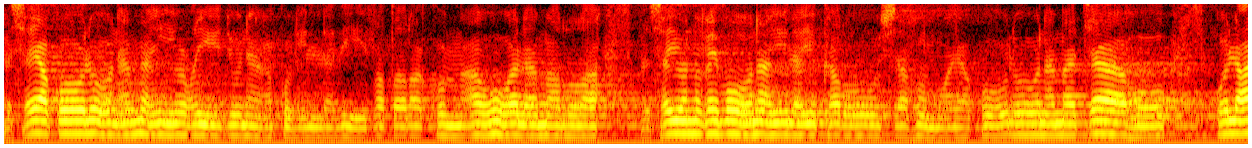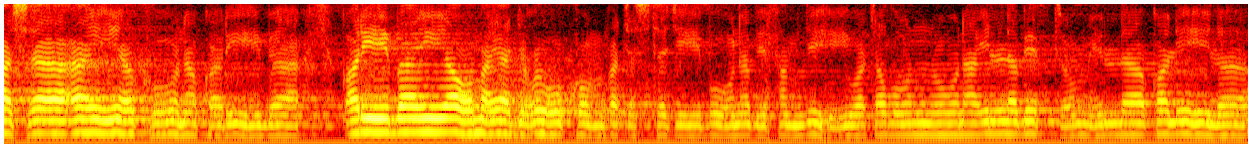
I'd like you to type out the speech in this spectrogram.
فسيقولون من يعيدنا قل الذي فطركم أول مرة فسينغضون إليك رؤوسهم ويقولون متاه قل عسى أن يكون قريبا قريبا يوم يدعوكم فتستجيبون بحمده وتظنون إن لبثتم إلا قليلا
